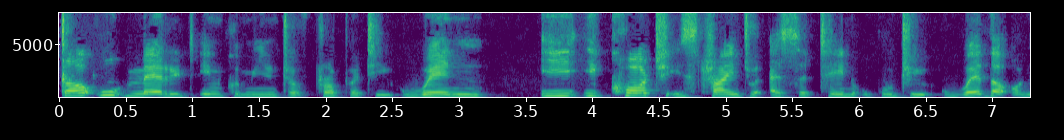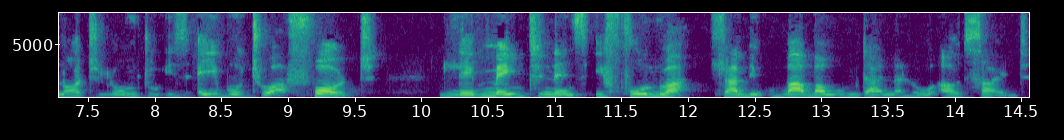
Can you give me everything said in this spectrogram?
Xa u-married in community of property when i-court is trying to ascertain ukuthi whether or not lo mntu is able to afford le maintenance ifunwa mhlawumbi ngumama womntana lo outside.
